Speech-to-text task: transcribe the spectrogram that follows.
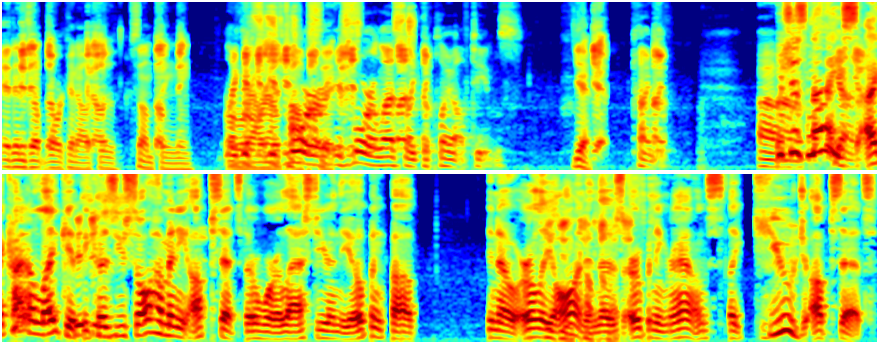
it ends up working out to something Like around it's, the it's top more six. it's more or less like the playoff teams, Yeah. kind of. Uh, Which is nice. yeah. I kind of like it This because is- you saw how many upsets there were last year in the Open Cup. You know, early Excuse me, on in those sets. opening rounds, like huge upsets.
